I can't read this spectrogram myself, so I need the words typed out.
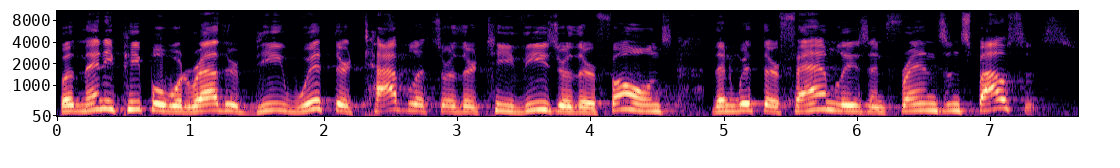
But many people would rather be with their tablets or their TVs or their phones than with their families and friends and spouses.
